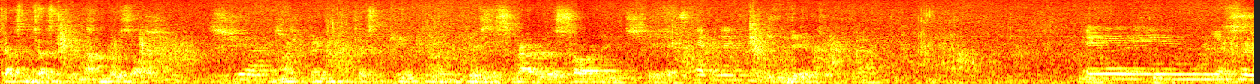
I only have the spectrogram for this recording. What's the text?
Just, just the numbers on. Yeah. I think just keep, gives us no of the sightings. It's happening. Yeah. And, So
